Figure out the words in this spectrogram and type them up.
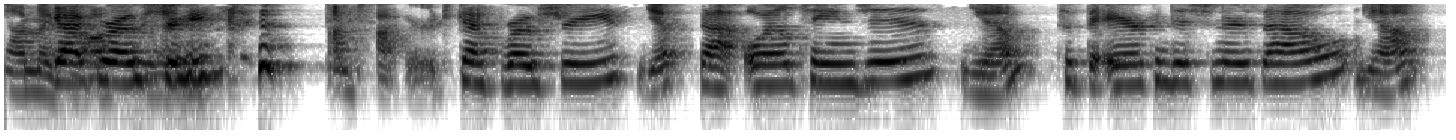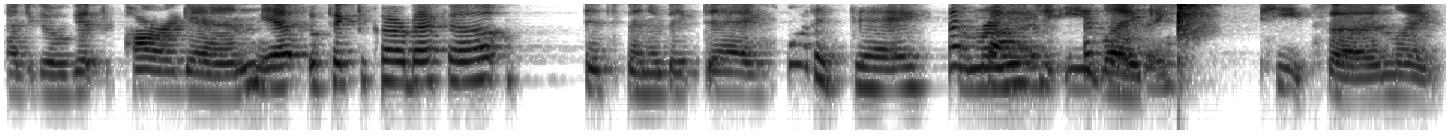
got exhausted. groceries, I'm tired. got groceries. Yep. Got oil changes. Yep. Took the air conditioners out. Yep. Had to go get the car again. Yep. We picked the car back up. It's been a big day. What a day! High I'm ready to eat Adulting. like pizza and like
